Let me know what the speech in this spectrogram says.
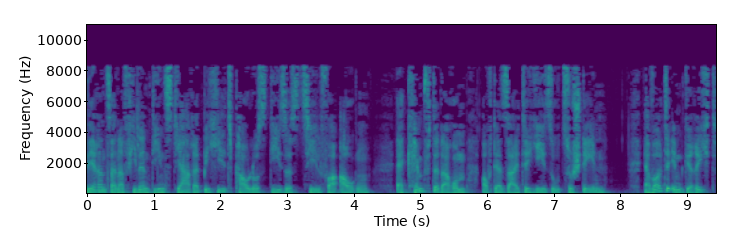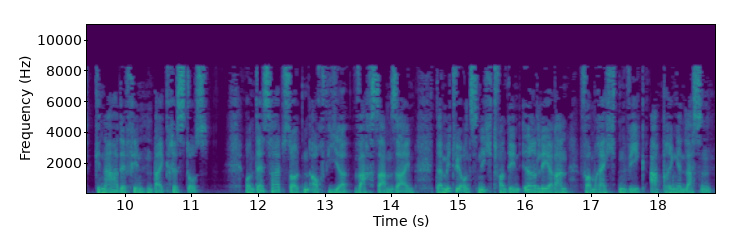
Während seiner vielen Dienstjahre behielt Paulus dieses Ziel vor Augen. Er kämpfte darum, auf der Seite Jesu zu stehen. Er wollte im Gericht Gnade finden bei Christus. Und deshalb sollten auch wir wachsam sein, damit wir uns nicht von den Irrlehrern vom rechten Weg abbringen lassen.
